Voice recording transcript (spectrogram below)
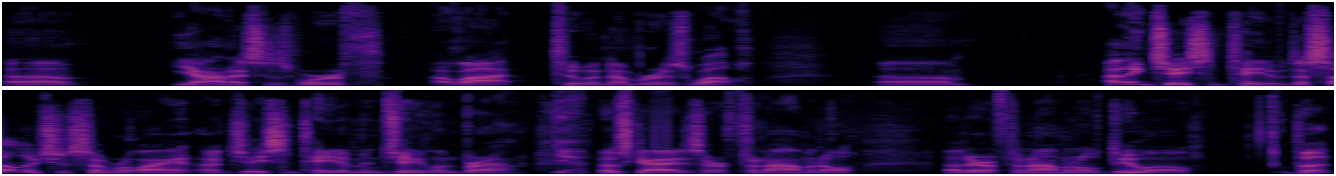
Uh, Giannis is worth a lot to a number as well. Um, I think Jayson Tatum, the Celtics are so reliant on Jayson Tatum and Jaylen Brown. Yeah. Those guys are phenomenal. Uh, they're a phenomenal duo. But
